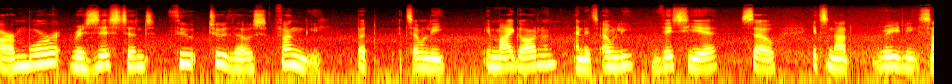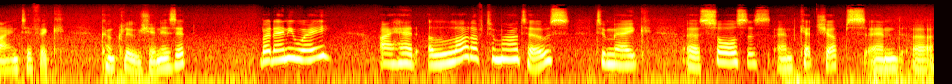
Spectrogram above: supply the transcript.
are more resistant to, to those fungi. But it's only in my garden and it's only this year, so it's not really scientific conclusion, is it? But anyway, I had a lot of tomatoes to make uh, sauces and ketchups and uh,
